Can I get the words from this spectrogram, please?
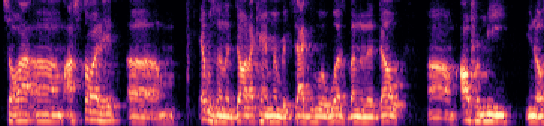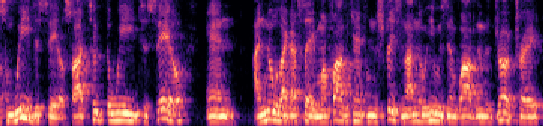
So I um, I started. Um, it was an adult. I can't remember exactly who it was, but an adult um, offered me, you know, some weed to sell. So I took the weed to sell, and I knew, like I say, my father came from the streets, and I knew he was involved in the drug trade.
